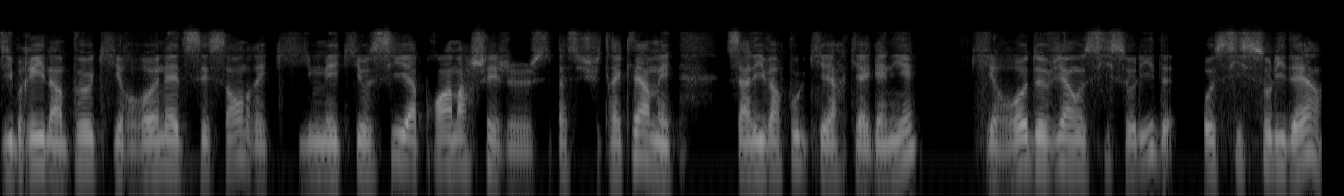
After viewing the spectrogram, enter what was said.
d'hybride un peu qui renaît de ses cendres et qui, mais qui aussi apprend à marcher. Je ne sais pas si je suis très clair, mais c'est un Liverpool qui a gagné, qui redevient aussi solide, aussi solidaire.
